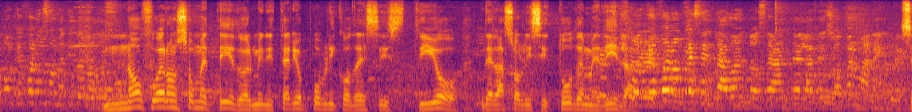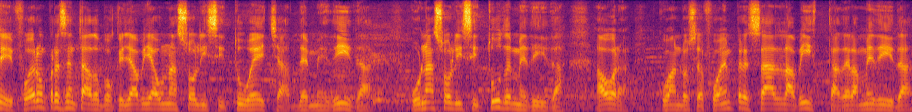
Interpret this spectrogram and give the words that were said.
¿Por qué fueron sometidos los No fueron sometidos, el Ministerio Público desistió de la solicitud de medida. ¿Por qué fueron presentados entonces ante la atención permanente? Sí, fueron presentados porque ya había una solicitud hecha de medida, una solicitud de medida. Ahora, cuando se fue a empezar la vista de la medida,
